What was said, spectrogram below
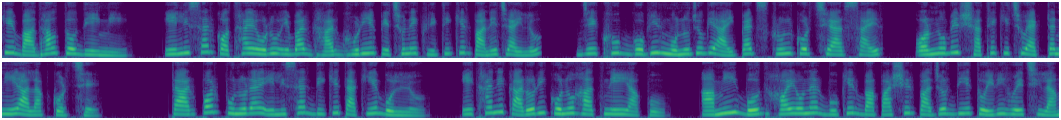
কে বাধাও তো দিইনি। এলিসার কথায় অরু এবার ঘাড় ঘুরিয়ে পেছনে কৃতিকের পানে চাইল, যে খুব গভীর মনোযোগে আইপ্যাড স্ক্রুল করছে আর সাইর, অর্ণবের সাথে কিছু একটা নিয়ে আলাপ করছে। তারপর পুনরায় এলিসার দিকে তাকিয়ে বলল এখানে কারোরই কোনো হাত নেই, আপু। আমি বোধ হয় ওনার বুকের বা পাশের পাজর দিয়ে তৈরি হয়েছিলাম,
